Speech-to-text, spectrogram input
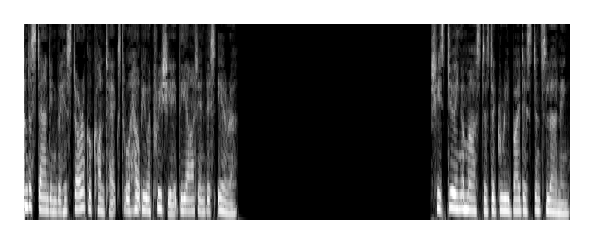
Understanding the historical context will help you appreciate the art in this era. She's doing a master's degree by distance learning.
